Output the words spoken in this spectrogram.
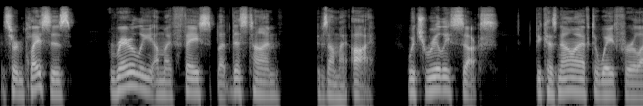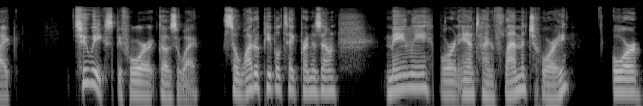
in certain places, rarely on my face, but this time it was on my eye, which really sucks because now I have to wait for like two weeks before it goes away. So, why do people take prednisone? Mainly for an anti inflammatory or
